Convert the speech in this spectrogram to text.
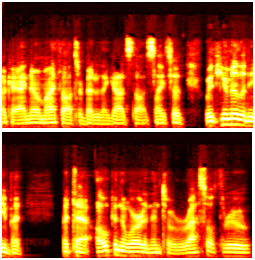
okay, I know my thoughts are better than God's thoughts. Like so with humility, but but to open the word and then to wrestle through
